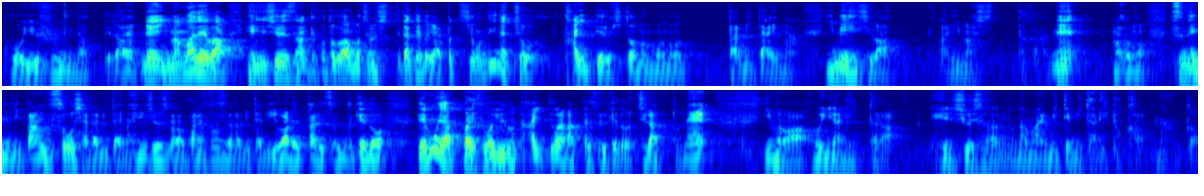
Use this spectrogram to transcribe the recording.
こういう風になってだからね今までは編集者さんって言葉はもちろん知ってたけどやっぱ基本的には書いてる人のものだみたいなイメージはありましたからね。まあ、その常に伴奏者だみたいな編集者は伴奏者だみたいに言われたりするんだけどでもやっぱりそういうのって入ってこなかったりするけどちらっとね今は本屋に行ったら編集者さんの名前見てみたりとかなんか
